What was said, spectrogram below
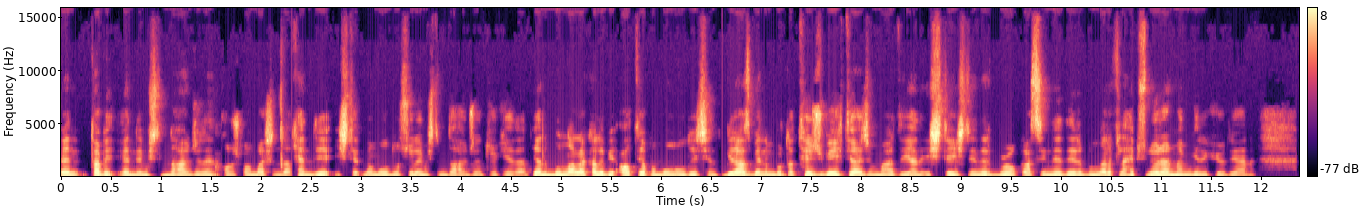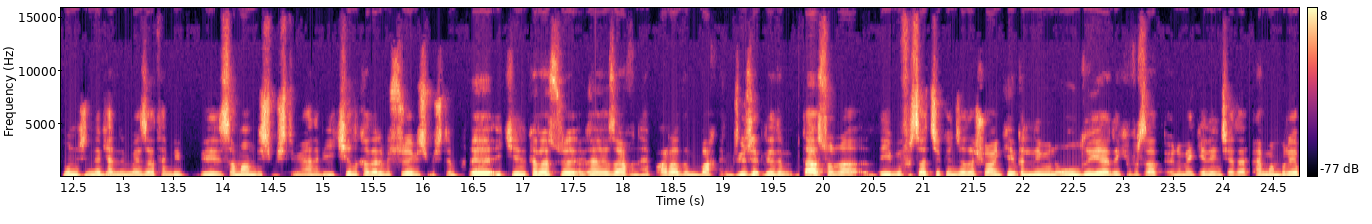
Ben tabii ben demiştim daha önceden konuşmanın başında kendi işletmem olduğunu söylemiştim daha önce Türkiye'den. Yani bununla alakalı bir altyapım olduğu için biraz benim burada tecrübeye ihtiyacım vardı. Yani işleyiş nedir, bürokrasi nedir bunları falan hepsini öğrenmem gerekiyordu yani. Bunun için de kendime zaten bir, bir zaman biçmiştim yani. Bir iki yıl kadar bir süre biçmiştim. Ee, iki yıl kadar süre e, zarfında hep aradım, baktım, gözetledim. Daha sonra iyi bir fırsat çıkınca da şu anki kliniğimin olduğu yerdeki fırsat önüme gelince de hemen buraya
